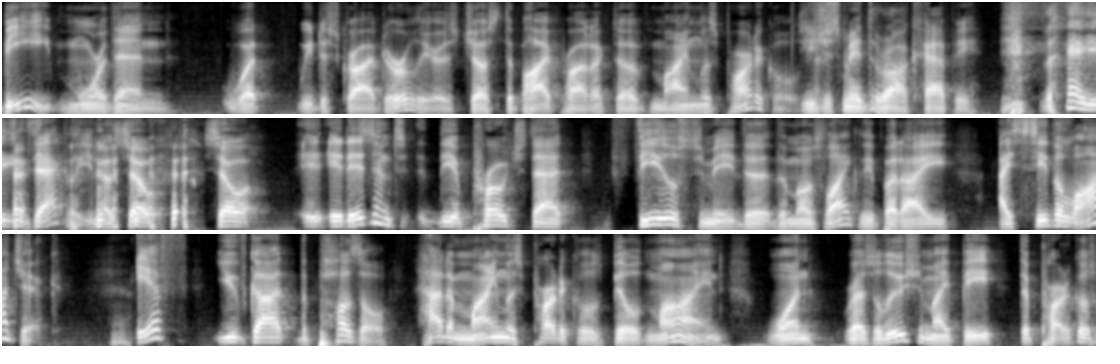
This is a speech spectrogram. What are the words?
be more than what we described earlier is just the byproduct of mindless particles. You just made the rock happy. exactly. You know, so so it, it isn't the approach that feels to me the the most likely, but I I see the logic. If you've got the puzzle, how do mindless particles build mind? One resolution might be the particles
